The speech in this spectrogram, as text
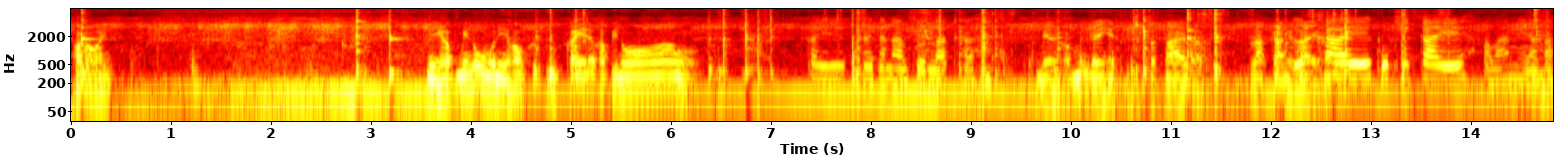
พ่อน้อย นี่ครับเมนูมื้อนี้เขาคืออึบไก่แล้วครับพี่น้อง ไก่ไก่แต่น้ำสูตรลัดค่ะแม่นครับมันไก่เฮ็ดสไตล์แบบรักการอึขายดครับไก่คุกคิกไก่ประมาณเนี้ยค่ะ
